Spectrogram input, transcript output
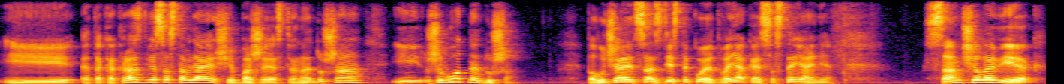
И это как раз две составляющие, божественная душа и животная душа. Получается здесь такое двоякое состояние. Сам человек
